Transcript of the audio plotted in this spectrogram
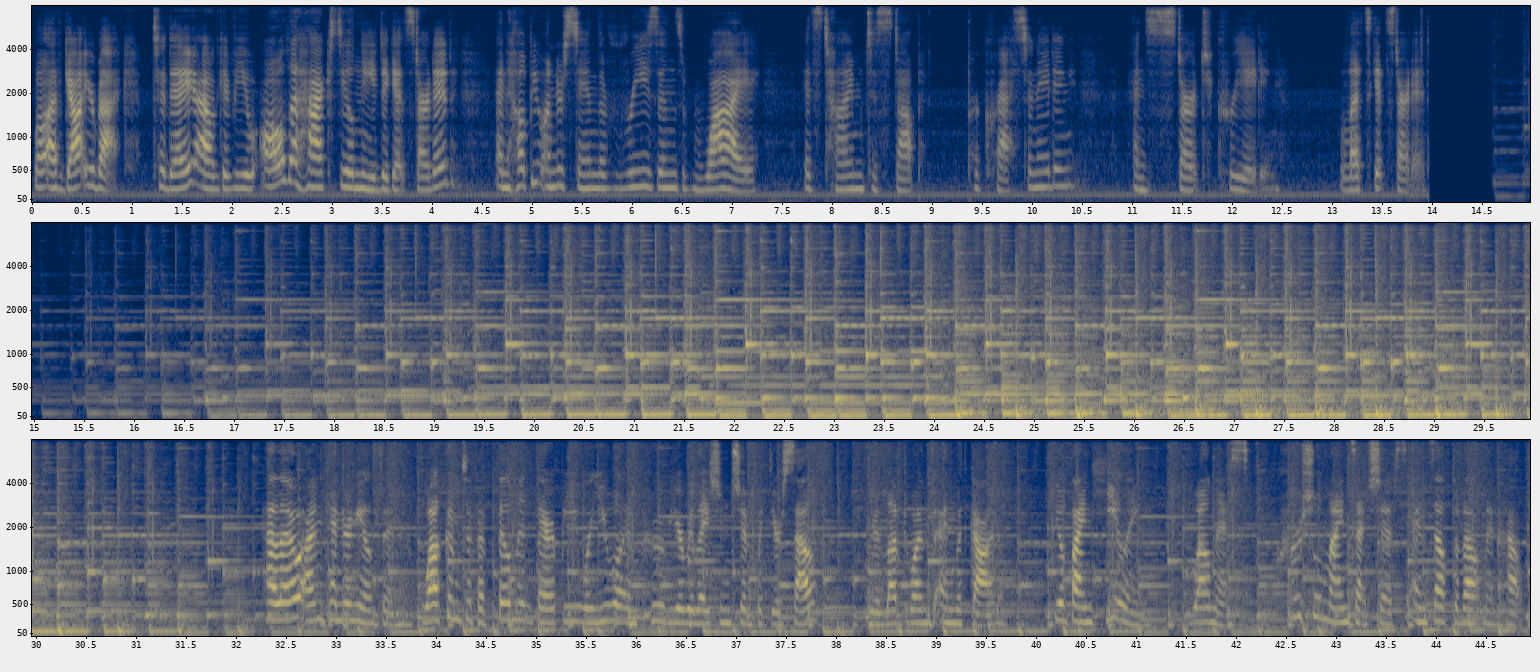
Well, I've got your back. Today, I'll give you all the hacks you'll need to get started and help you understand the reasons why it's time to stop procrastinating and start creating. Let's get started. Hello, I'm Kendra Nielsen. Welcome to Fulfillment Therapy, where you will improve your relationship with yourself your loved ones, and with God. You'll find healing, wellness, crucial mindset shifts, and self development help.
